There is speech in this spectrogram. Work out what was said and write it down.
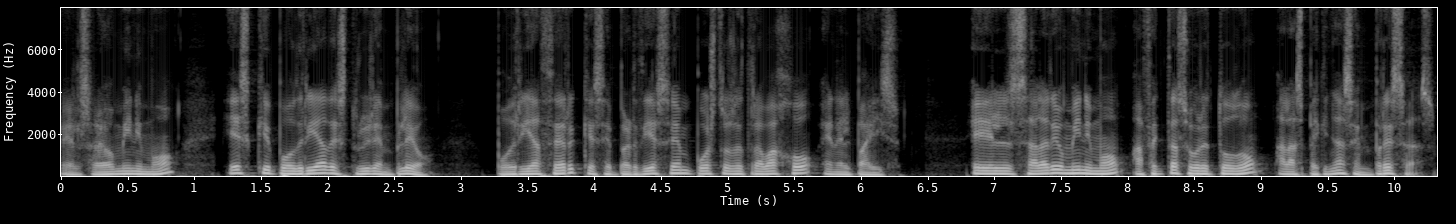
el salario mínimo es que podría destruir empleo, podría hacer que se perdiesen puestos de trabajo en el país. El salario mínimo afecta sobre todo a las pequeñas empresas,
